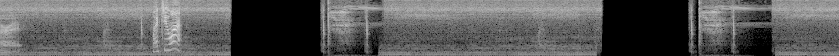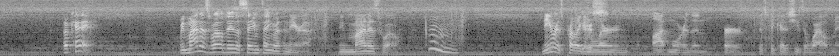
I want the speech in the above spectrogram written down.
All right. What do you want? Okay. We might as well do the same thing with Neera. We might as well. Hmm. Neera's probably going to Yes. learn a lot more than her, just because she's a wild mage.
